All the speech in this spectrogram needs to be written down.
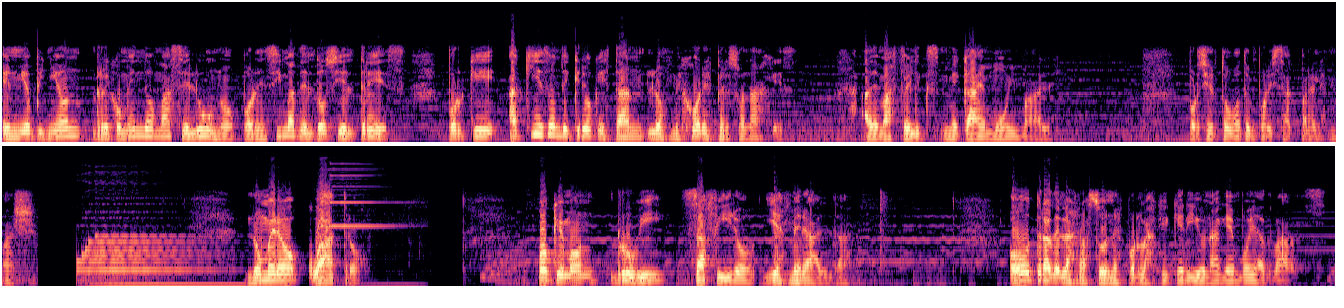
En mi opinión, recomiendo más el 1 por encima del 2 y el 3, porque aquí es donde creo que están los mejores personajes. Además, Félix me cae muy mal. Por cierto, voten por Isaac para el Smash. Número 4 Pokémon Rubí, Zafiro y Esmeralda. Otra de las razones por las que quería una Game Boy Advance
